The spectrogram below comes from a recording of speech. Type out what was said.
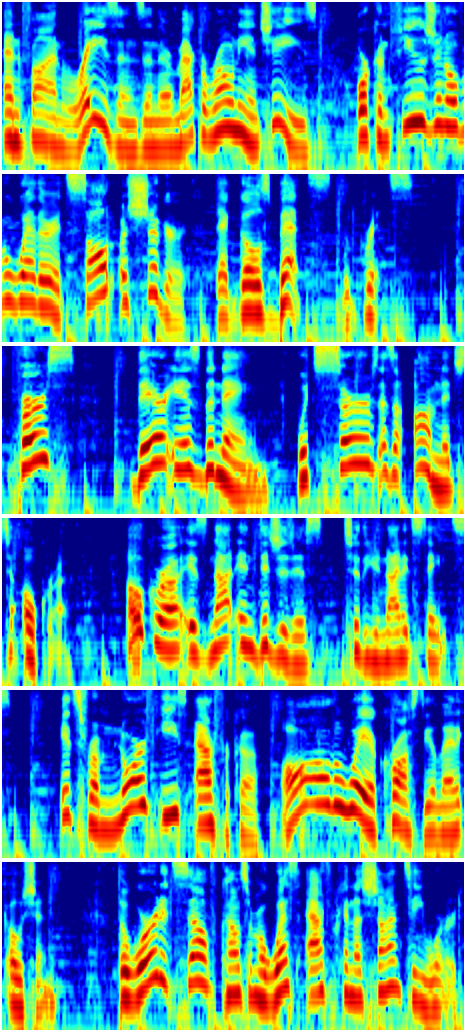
and find raisins in their macaroni and cheese or confusion over whether it's salt or sugar that goes bets with grits. First, there is the name, which serves as an homage to okra. Okra is not indigenous to the United States. It's from Northeast Africa all the way across the Atlantic Ocean. The word itself comes from a West African Ashanti word.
